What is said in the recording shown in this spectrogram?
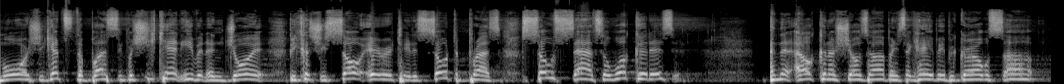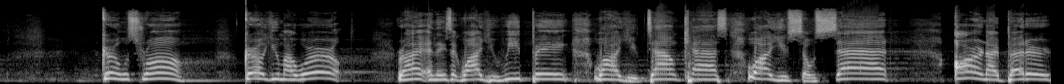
more, she gets the blessing, but she can't even enjoy it because she's so irritated, so depressed, so sad. So what good is it? And then Elkanah shows up and he's like, hey, baby girl, what's up? Girl, what's wrong? Girl, you my world. Right? And then he's like, why are you weeping? Why are you downcast? Why are you so sad? Aren't I better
